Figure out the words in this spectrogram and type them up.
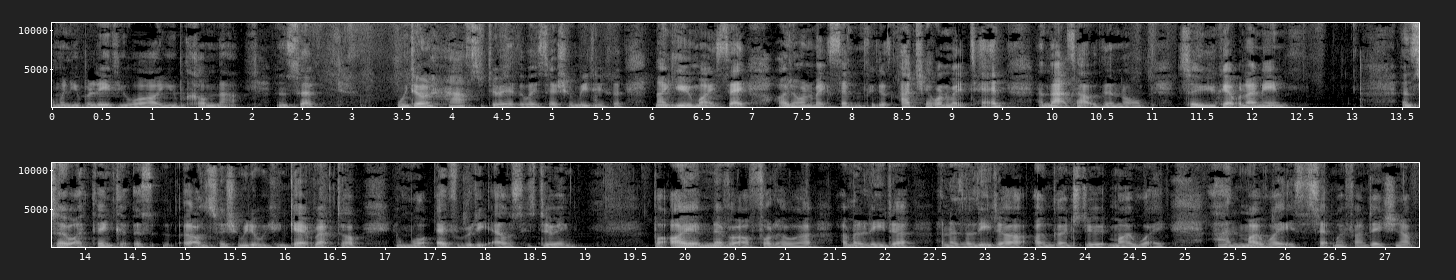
And when you believe you are, you become that. And so we don't have to do it the way social media says. Now, you might say, I don't want to make seven figures. Actually, I want to make 10. And that's out of the norm. So you get what I mean? And so I think on social media, we can get wrapped up in what everybody else is doing. But I am never a follower, I'm a leader. And as a leader, I'm going to do it my way. And my way is to set my foundation up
